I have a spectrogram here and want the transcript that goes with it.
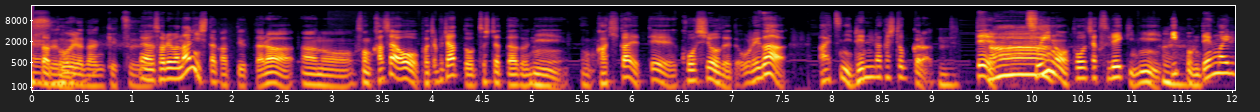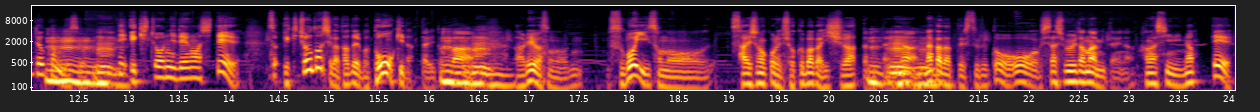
たと。すごいな団結。だからそれは何したかって言ったらあのそのカシャをポチャポチャって落としちゃった後に書き換えてこうしようぜって俺があいつに連絡しとくからって言って、あー。次の到着する駅にはいはい。1本電話入れておくんですよ。うんうんで駅長に電話して駅長同士が例えば同期だったりとか、うん。あるいはそのすごいその最初の頃に職場が一緒だったみたいな仲だったりすると、おう久しぶりだなみたいな話になって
